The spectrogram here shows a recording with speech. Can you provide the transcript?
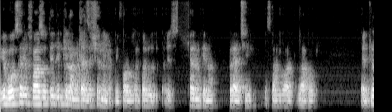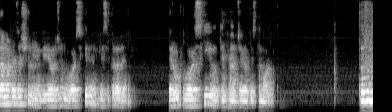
क्योंकि बहुत सारे अल्फाज होते हैं जिनकी लेमेटाइजेशन नहीं होती। फॉर एग्जांपल इस शहर के नाम, कराची, इस्लामाबाद, लाहौर, इनकी लेमेटाइजेशन नहीं होगी ओरिजिनल वर्ड्स की रहेंगे, इसी तरह रहेंगे। रूट वर्ड्स ही होते हैं, हर जगह पे इस्तेमाल होते हैं। तो चलो,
